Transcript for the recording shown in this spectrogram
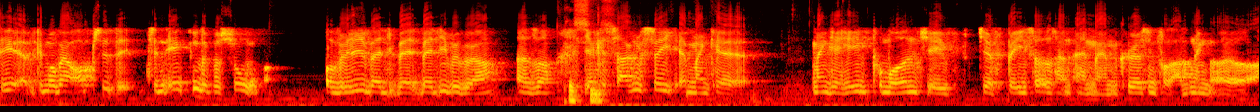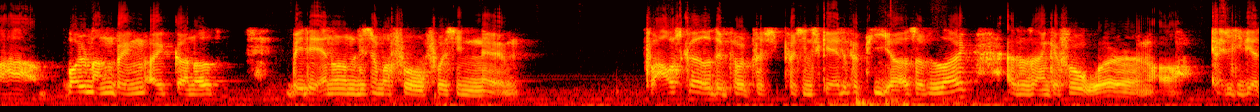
det, det må være op til, det, til den enkelte person at vælge, hvad de, hvad, hvad de vil gøre. Altså, Præcis. jeg kan sagtens se, at man kan, man kan helt på måden Jeff, Jeff Bezos, han, han, han kører sin forretning og, og har vold mange penge og ikke gør noget ved det andet end ligesom at få, få sin... Øh, få afskrevet det på, på, på sine skattepapirer og så videre, ikke? Altså, så han kan få øh, og alle de der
